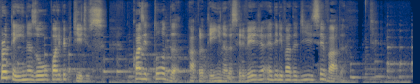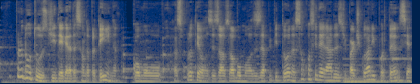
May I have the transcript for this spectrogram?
Proteínas ou polipeptídeos. Quase toda a proteína da cerveja é derivada de cevada, Produtos de degradação da proteína, como as proteoses, as albumoses e a peptona, são consideradas de particular importância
